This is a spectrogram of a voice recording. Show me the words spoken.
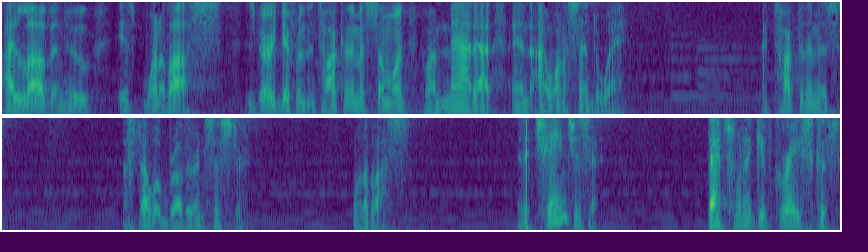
I love and who is one of us is very different than talking to them as someone who I'm mad at and I want to send away. I talk to them as a fellow brother and sister, one of us. And it changes it. That's when I give grace because,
